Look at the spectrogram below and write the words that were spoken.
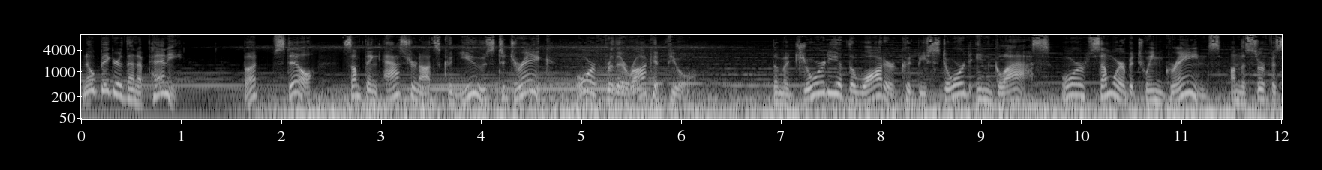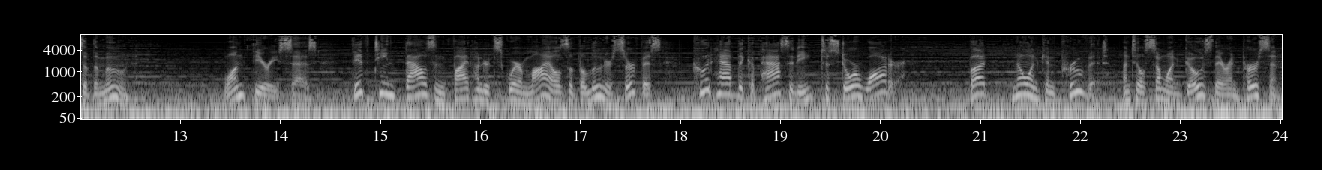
no bigger than a penny. But still, something astronauts could use to drink or for their rocket fuel. The majority of the water could be stored in glass or somewhere between grains on the surface of the moon. One theory says 15,500 square miles of the lunar surface could have the capacity to store water. But no one can prove it until someone goes there in person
